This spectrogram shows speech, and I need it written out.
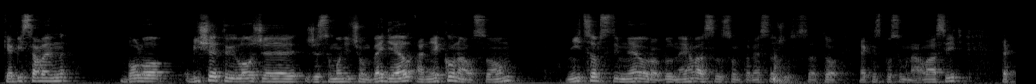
keby sa len bolo, vyšetrilo, že, že som o niečom vedel a nekonal som, nič som s tým neurobil, nehlásil som to, nesnažil som sa to nejakým spôsobom nahlásiť, tak,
